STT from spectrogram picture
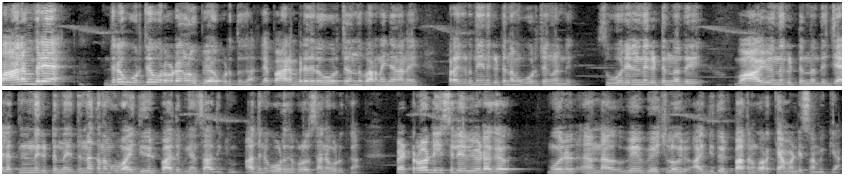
പാരമ്പര്യ ഇതര ഊർജ ഉറവിടങ്ങൾ ഉപയോഗപ്പെടുത്തുക. അല്ലെ പാരമ്പര്യതര ഊർജം എന്ന് പറഞ്ഞു കഴിഞ്ഞാൽ പ്രകൃതിയിൽ നിന്ന് കിട്ടുന്ന നമുക്ക് ഊർജങ്ങളുണ്ട്. സൂര്യനിൽ നിന്ന് കിട്ടുന്നത് വായുവിൽ നിന്ന് കിട്ടുന്നത് ജലത്തിൽ നിന്ന് കിട്ടുന്നത് ഇതിൽ നിന്നൊക്കെ നമുക്ക് വൈദ്യുതി ഉൽപ്പാദിപ്പിക്കാൻ സാധിക്കും. അതിന് കൂടുതൽ പ്രോത്സാഹനം കൊടുക്കുക. പെട്രോൾ ഡീസൽ ഇവയുടെ ഒക്കെ മൂലം ഇവ ഉപയോഗിച്ചുള്ള ഒരു വൈദ്യുതി ഉൽപ്പാദനം കുറയ്ക്കാൻ വേണ്ടി ശ്രമിക്കുക.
